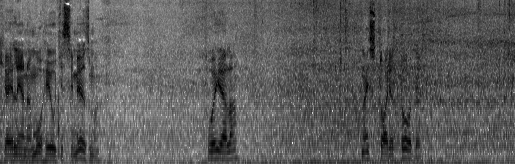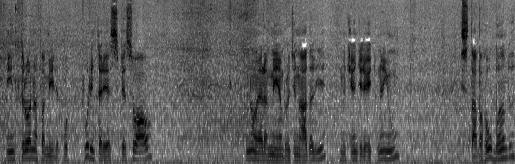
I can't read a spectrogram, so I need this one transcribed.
que a Helena morreu de si mesma, foi ela na história toda entrou na família por, por interesse pessoal, não era membro de nada ali, não tinha direito nenhum, estava roubando,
